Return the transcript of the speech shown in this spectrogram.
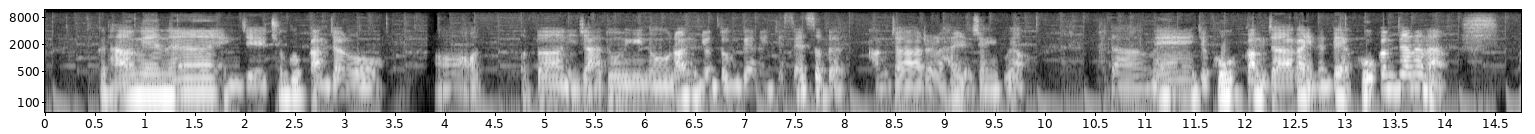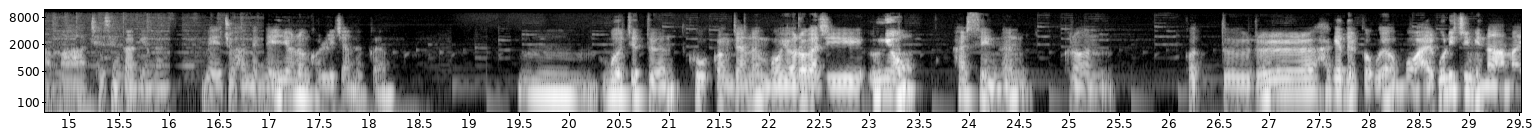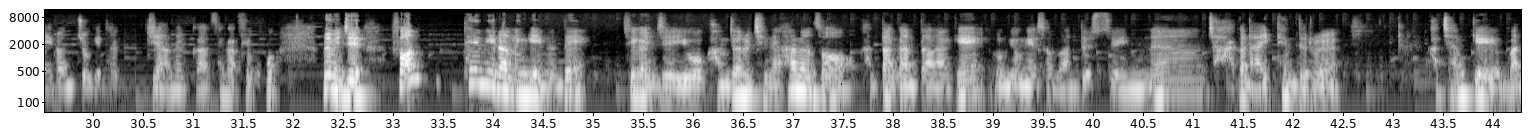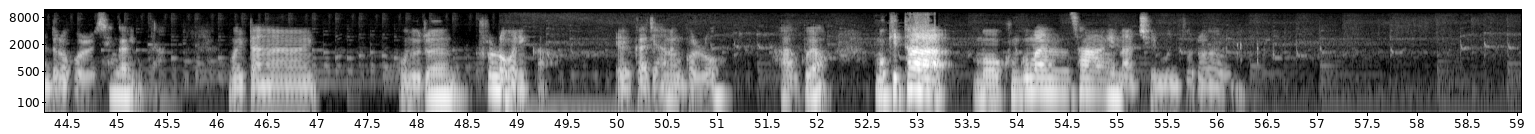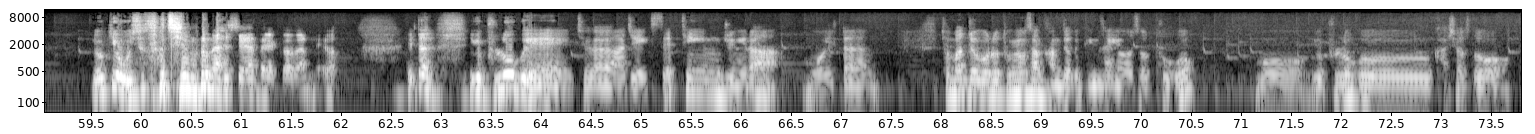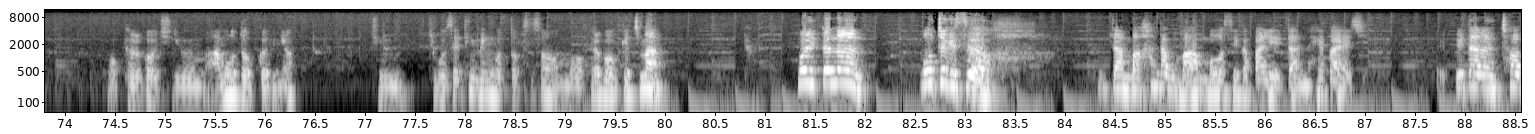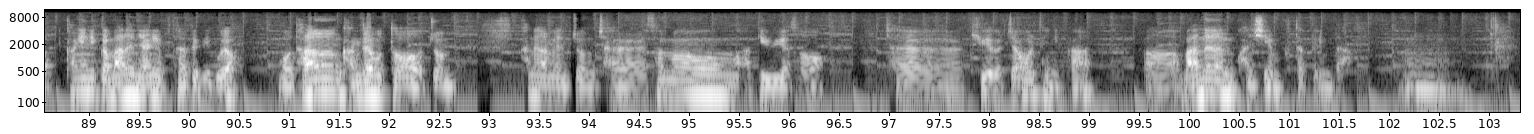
그 다음에는 이제 중급 강좌로 어, 어떤 이제 아두이노랑 연동되는 이제 센서들 강좌를 할 예정이고요. 그 다음에 이제 고급 강좌가 있는데 고급 강좌는 아, 아마 제 생각에는 매주 하면 1년은 걸리지 않을까요? 음, 뭐 어쨌든 고급 강좌는 뭐 여러 가지 응용할 수 있는 그런 것들을 하게 될 거고요. 뭐 알고리즘이나 아마 이런 쪽이 되지 않을까 생각해보고 그 다음에 이제 펀템이라는 게 있는데 제가 이제 이 강좌를 진행하면서 간단간단하게 응용해서 만들 수 있는 작은 아이템들을 같이 함께 만들어 볼 생각입니다. 뭐 일단은 오늘은 프롤로그니까 여기까지 하는 걸로 하고요. 뭐 기타 뭐 궁금한 사항이나 질문들은 여기 오셔서 질문하셔야 될 것 같네요. 일단 이게 블로그에 제가 아직 세팅 중이라 뭐 일단 전반적으로 동영상 강좌도 굉장히 어설프고 뭐 이 블로그 가셔서 뭐 별거 지금 아무것도 없거든요. 지금 기본 세팅된 것도 없어서 뭐 별거 없겠지만 뭐 일단은 뭐 어쩌겠어요. 일단 막 한다고 마음 먹었으니까 빨리 일단 해봐야지. 일단은 첫 강의니까 많은 양해 부탁드리고요. 뭐 다음 강좌부터 좀 가능하면 좀 잘 설명하기 위해서 잘 기획을 짜올 테니까 어, 많은 관심 부탁드립니다. 음,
